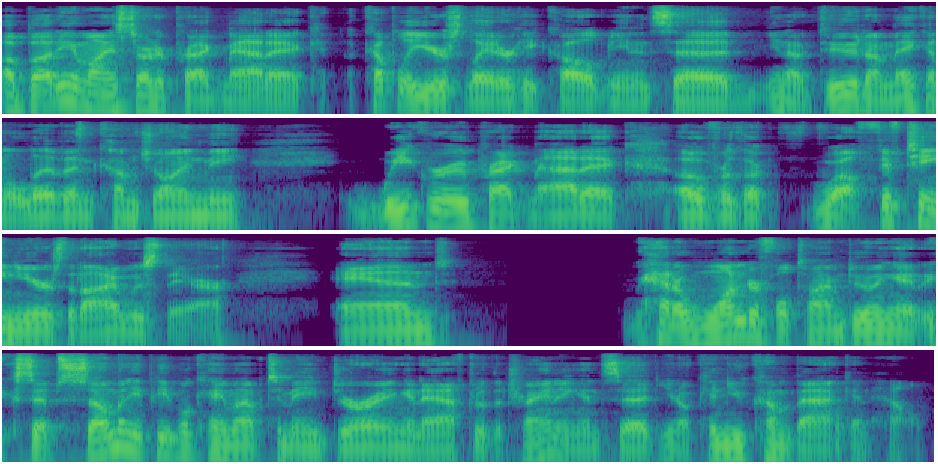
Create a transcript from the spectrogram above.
a buddy of mine started Pragmatic. A couple of years later, he called me and said, You know, dude, I'm making a living. Come join me. We grew Pragmatic over the, well, 15 years that I was there and had a wonderful time doing it, except so many people came up to me during and after the training and said, You know, can you come back and help?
